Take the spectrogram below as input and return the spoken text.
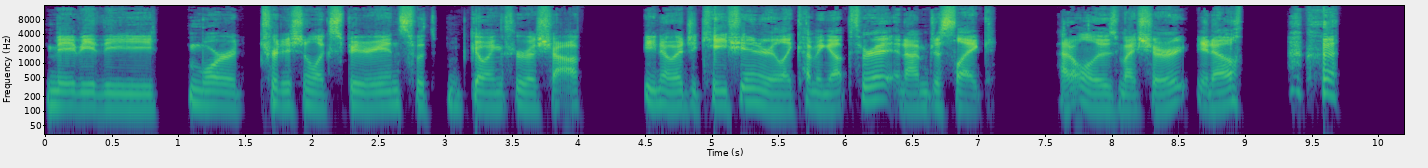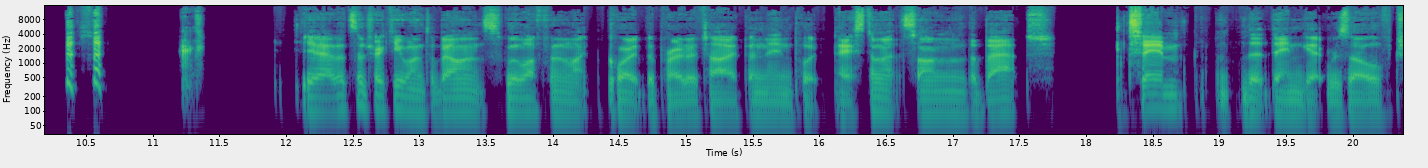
maybe the more traditional experience with going through a shop, you know, education or like coming up through it. And I'm just like, I don't lose my shirt, you know? yeah, that's a tricky one to balance. We'll often like quote the prototype and then put estimates on the batch. Same. That then get resolved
